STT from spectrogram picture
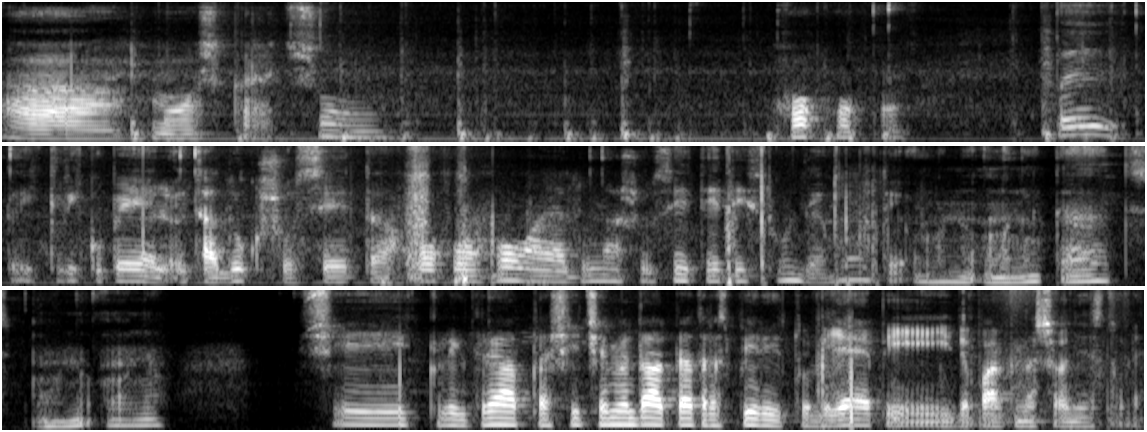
Uh, Moș Crăciun. Ho, ho, ho. Bă, dă-i click pe el, îți aduc șosetă. Ho, ho, ho, ai adunat șosete destul de multe. 1, unități, 1, 1 și click dreapta și ce mi-a dat piatra spiritului, epi, de parcă așa destule.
